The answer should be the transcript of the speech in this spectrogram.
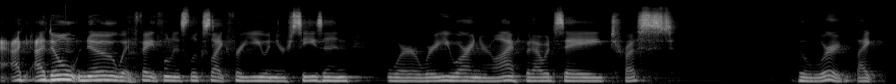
I, I don't know what faithfulness looks like for you in your season or where you are in your life, but I would say trust the Lord. Like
